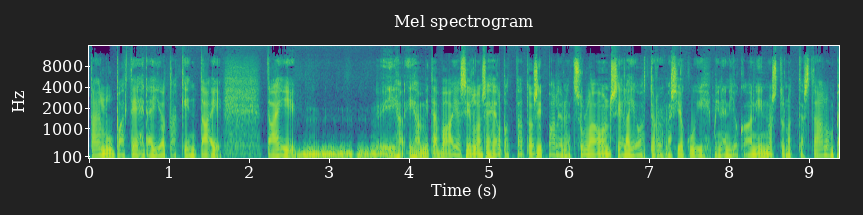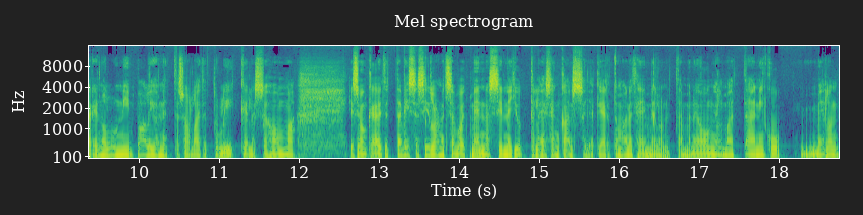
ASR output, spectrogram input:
tai lupa tehdä jotakin tai, tai ihan, ihan mitä vaan. Ja silloin se helpottaa tosi paljon, että sulla on siellä johtoryhmässä joku ihminen, joka on innostunut tästä alun perin ollut niin paljon, että se on laitettu liikkeelle se homma. Ja se on käytettävissä silloin, että sä voit mennä sinne juttelemaan sen kanssa ja kertomaan, että hei, meillä on nyt tämmöinen ongelma, että tämä niin kuin, meillä on,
